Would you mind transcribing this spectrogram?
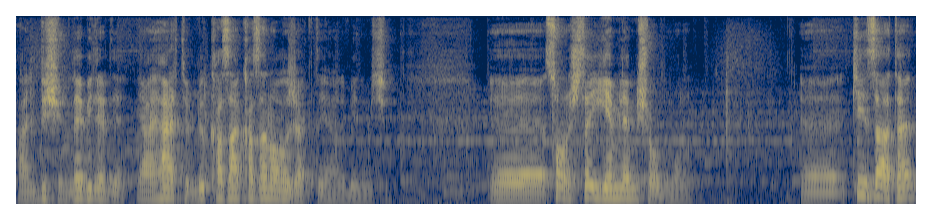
hani düşünülebilirdi. Yani her türlü kazan kazan olacaktı yani benim için. Ee, sonuçta yemlemiş oldum onu. Ee, ki zaten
